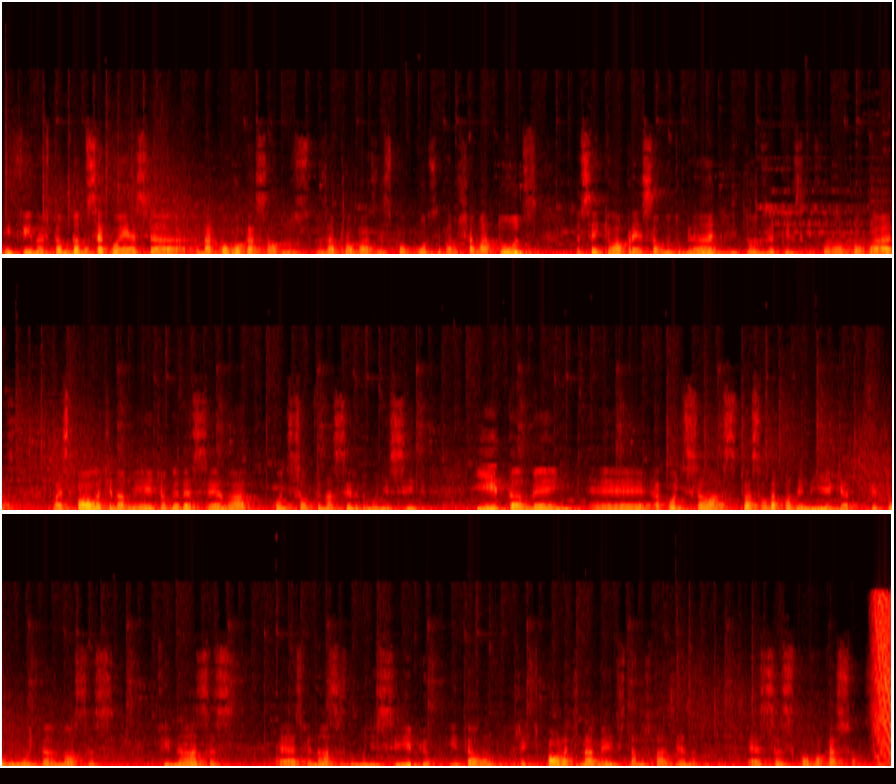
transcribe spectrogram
Enfim, nós estamos dando sequência na convocação dos, dos aprovados nesse concurso e vamos chamar todos. Eu sei que é uma apreensão muito grande de todos aqueles que foram aprovados, mas paulatinamente, obedecendo à condição financeira do município e também é, a condição, a situação da pandemia que afetou muito as nossas finanças, é, as finanças do município. Então, a gente paulatinamente estamos fazendo essas convocações.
